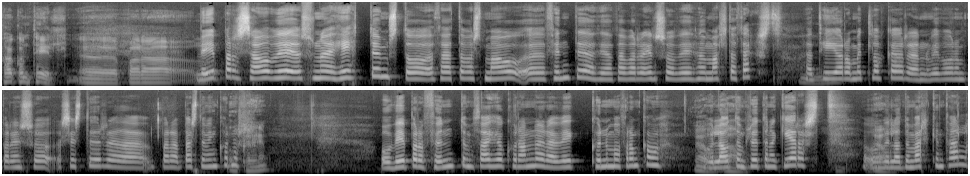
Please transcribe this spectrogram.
hva kom til? Uh, bara... Við bara sá, við svona hittumst og þetta var smá uh, fyndið því að það var eins og við höfum alltaf þekst. Það er tíu ára á mill okkar en við vorum bara eins og sýstur eða bara bestu vinkonur. Ok, Og við bara fundum það hjá hver annar að við kunnum að framkama Já, og við látum já. hlutina gerast og við látum verkinn tala.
